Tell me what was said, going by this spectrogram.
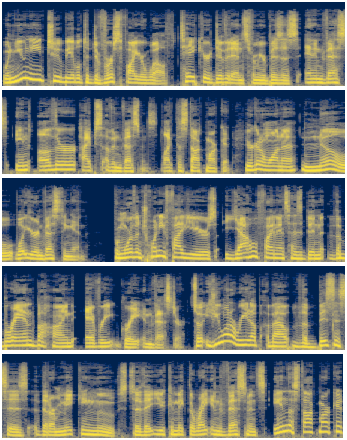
When you need to be able to diversify your wealth, take your dividends from your business and invest in other types of investments like the stock market, you're going to want to know what you're investing in. For more than 25 years, Yahoo Finance has been the brand behind every great investor. So if you want to read up about the businesses that are making moves so that you can make the right investments in the stock market,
